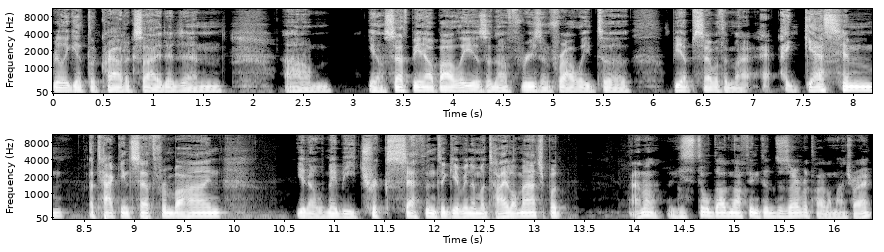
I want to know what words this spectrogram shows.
really get the crowd excited and. Um, you know, Seth being up Ali is enough reason for Ali to be upset with him. I, I guess him attacking Seth from behind, you know, maybe tricks Seth into giving him a title match, but I don't know. He's still done nothing to deserve a title match, right?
